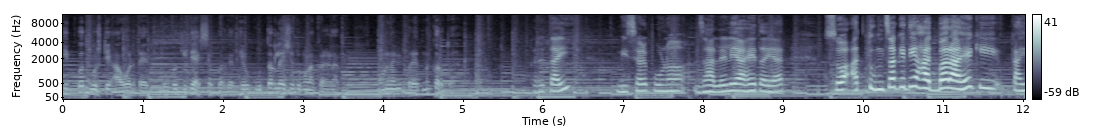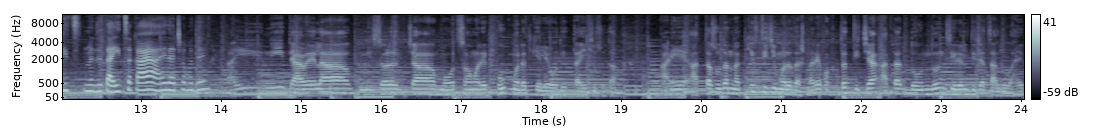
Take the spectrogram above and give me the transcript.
कितपत गोष्टी आवडत आहेत लोक किती ॲक्सेप्ट करतात हे उतरल्याशिवाय तुम्हाला कळणार नाही. म्हणून आम्ही प्रयत्न करतोय. खरं ताई मिसळ पूर्ण झालेली आहे तयार. सो आज तुमचा किती हातभार आहे की काहीच म्हणजे ताईचं काय आहे त्याच्यामध्ये? ताईनी त्यावेळेला मिसळच्या महोत्सवामध्ये खूप मदत केली होती ताईची सुद्धा. आणि आत्तासुद्धा नक्कीच तिची मदत असणार आहे. फक्त तिच्या आता दोन दोन सिरियल तिच्या चालू आहेत.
